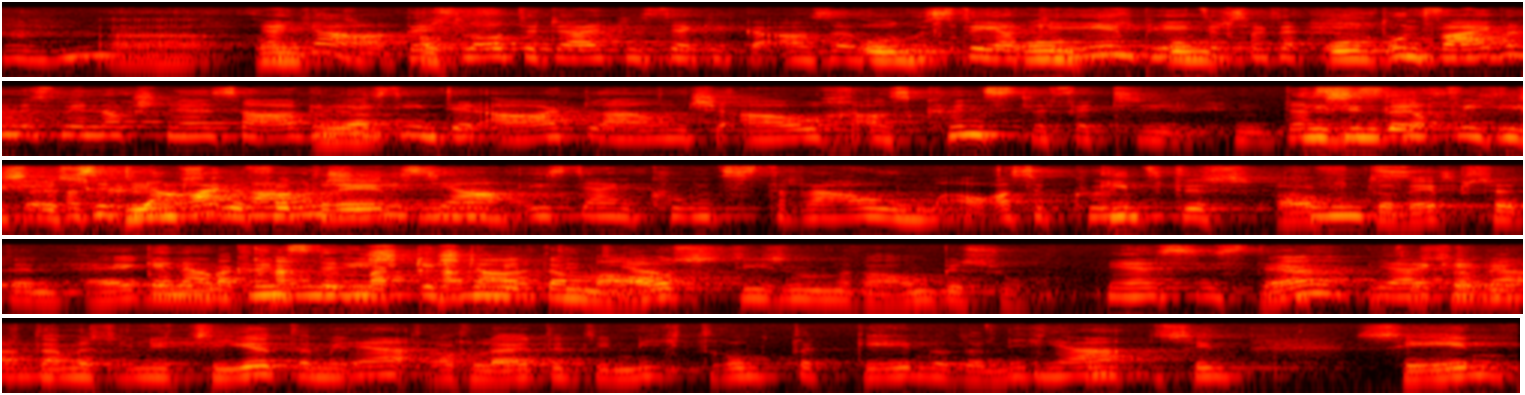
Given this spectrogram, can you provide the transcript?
Mhm. Äh, ja, ja, der Sloterdijk ist ja, also und, musste ja und, gehen, Peter und, sagt. Und, und Weibel, müssen wir noch schnell sagen, ja. ist in der Art Lounge auch als Künstler vertreten. Das ist, ist noch wichtig. also die Art Lounge vertreten. ist ja ist ein Kunstraum. Also Kunst, Gibt es auf Kunst, der Website ein eigenes, genau, man, kann, man kann mit der Maus ja. diesen Raum besuchen. Ja, ja, ja, das genau. habe ich damals initiiert, damit auch Leute, die nicht runtergehen oder nicht unten sind, sehen,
